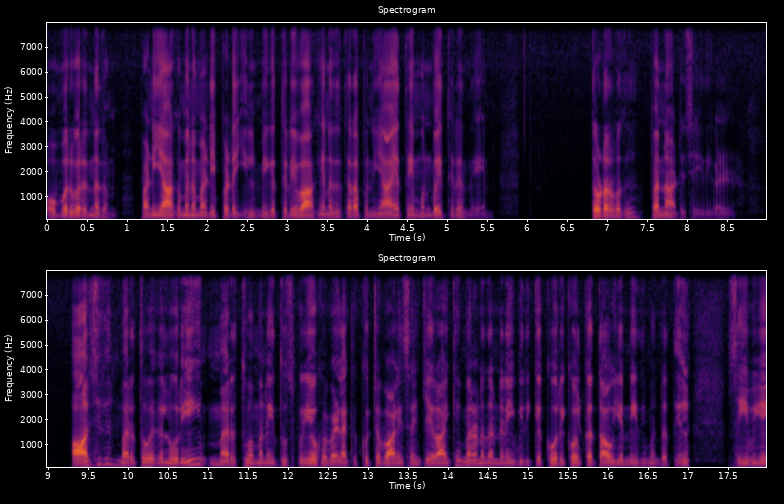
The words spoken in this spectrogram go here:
ஒவ்வொருவரினதும். பணியாகும் எனும் அடிப்படையில் மிக தெளிவாக எனது தரப்பு நியாயத்தை முன்வைத்திருந்தேன். தொடர்வது பன்னாட்டு செய்திகள். ஆர்ஜிகன் மருத்துவக் கல்லூரி மருத்துவமனை துஷ்பிரயோக வழக்கு குற்றவாளி சஞ்சய் ராய்க்கு மரண தண்டனை விதிக்க கோரி கொல்கத்தா உயர்நீதிமன்றத்தில் சிபிஐ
